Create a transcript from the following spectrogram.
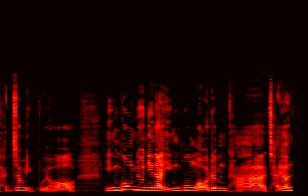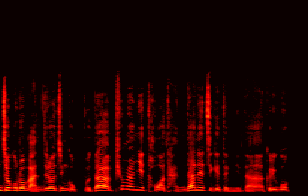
단점이 있고요. 인공 눈이나 인공 얼음 다 자연적으로 만들어진 것보다 표면이 더 단단해지게 됩니다. 그리고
